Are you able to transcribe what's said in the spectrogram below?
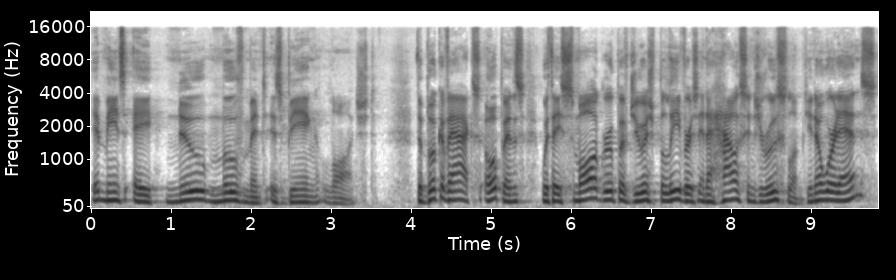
It means a new movement is being launched. The book of Acts opens with a small group of Jewish believers in a house in Jerusalem. Do you know where it ends?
